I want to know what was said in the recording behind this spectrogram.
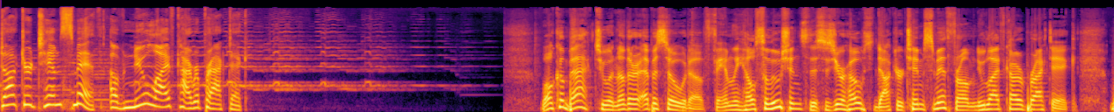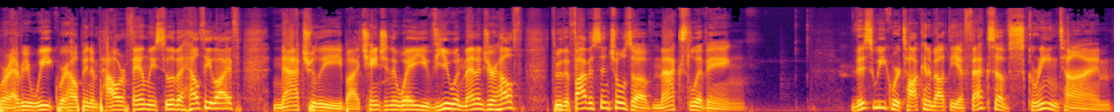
Dr. Tim Smith of New Life Chiropractic. Welcome back to another episode of Family Health Solutions. This is your host, Dr. Tim Smith from New Life Chiropractic, where every week we're helping empower families to live a healthy life naturally by changing the way you view and manage your health through the five essentials of max living. This week we're talking about the effects of screen time.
